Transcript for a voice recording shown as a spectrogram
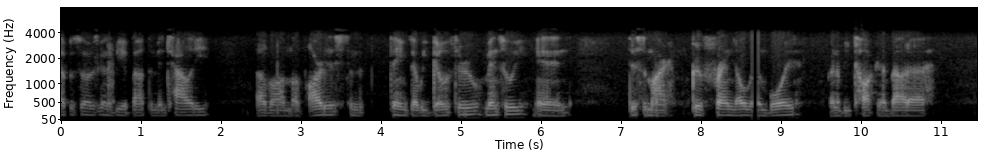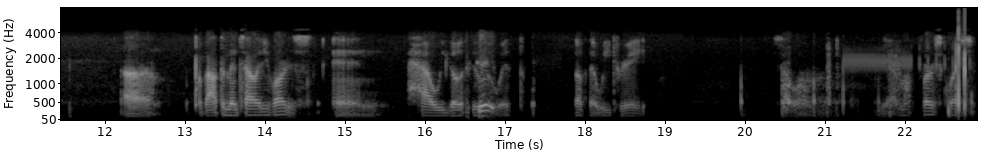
episode is going to be about the mentality of um of artists and the things that we go through mentally. And this is my good friend Nolan Boyd. Going to be talking about uh uh about the mentality of artists and how we go through it with stuff that we create. So um yeah, my first question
